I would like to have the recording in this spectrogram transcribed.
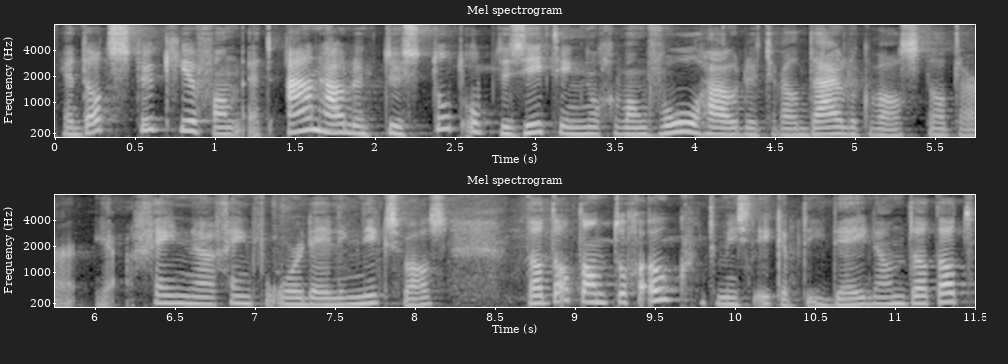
ja, dat stukje van het aanhouden, dus tot op de zitting nog gewoon volhouden, terwijl duidelijk was dat er ja, geen, geen veroordeling, niks was. Dat dat dan toch ook, tenminste, ik heb het idee dan, dat dat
